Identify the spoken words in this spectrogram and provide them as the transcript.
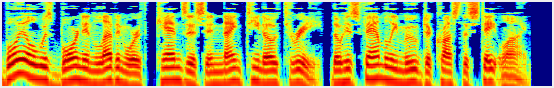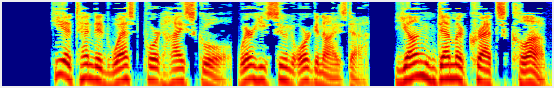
Boyle was born in Leavenworth, Kansas in 1903, though his family moved across the state line. He attended Westport High School, where he soon organized a «Young Democrats Club»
